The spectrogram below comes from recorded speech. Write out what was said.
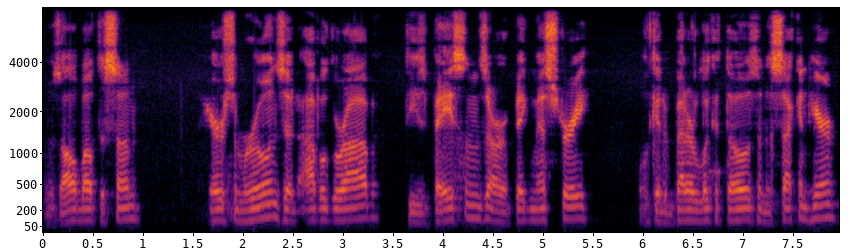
It was all about the sun. Here are some ruins at Abu Ghurab. These basins are a big mystery. We'll get a better look at those in a second here.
